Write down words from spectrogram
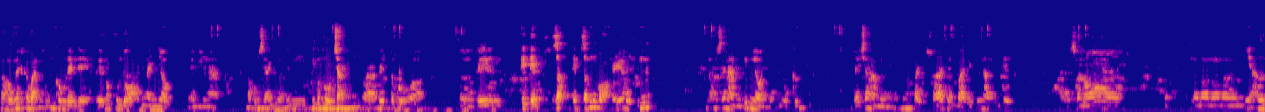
Và hầu hết các bạn cũng không nên để cái nó phun đỏ như này nhiều. Tại vì là nó cũng sẽ ảnh hưởng đến cái tốc độ chạy và cái tốc độ uh, cái cái tệp rộng tệp rỗng của cái ổ cứng ấy nó sẽ làm ít nhiều ảnh hưởng đến ổ cứng. Đây chắc là mình phải xóa thêm vài cái tính năng để uh, cho nó nó, nó, nó, nó nhẹ hơn.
